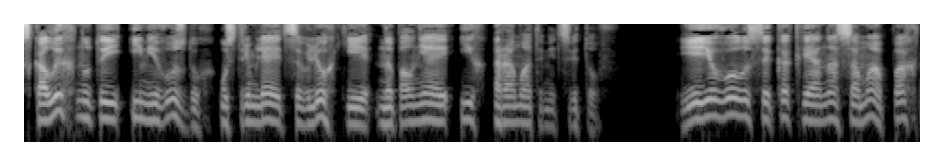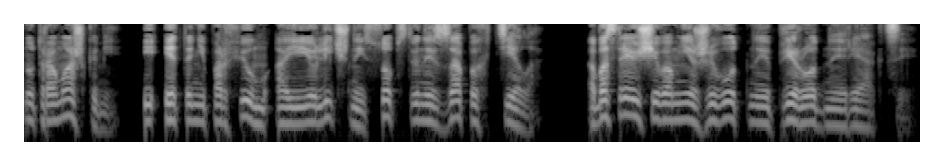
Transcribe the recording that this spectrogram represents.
Сколыхнутый ими воздух устремляется в легкие, наполняя их ароматами цветов. Ее волосы, как и она сама, пахнут ромашками, и это не парфюм, а ее личный, собственный запах тела, обостряющий во мне животные природные реакции.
